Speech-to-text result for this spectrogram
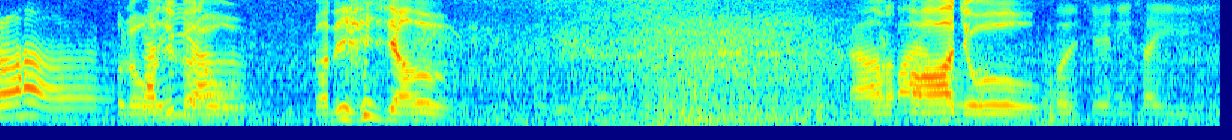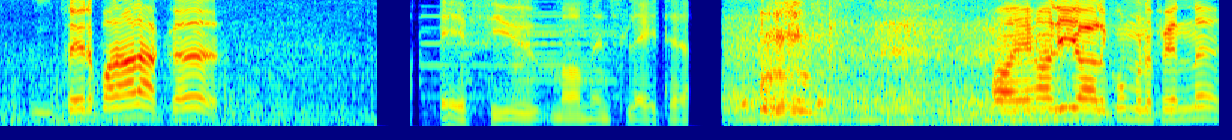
ਆਹ, ਰੋਜ਼ ਕਰੀ ਕਰੋ। ਜਾਓ। ਜਾਓ। ਹੁਣ ਆ ਜੋ। ਕੁਲਚੇ ਨਹੀਂ ਸਹੀ। ਸਿਰ ਪਰਾਂ ਰੱਖ। A few moments later. ਆਏ ਹਾਲੀ ਹਾਲ ਘੁੰਮਣ ਫਿਰਨ।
